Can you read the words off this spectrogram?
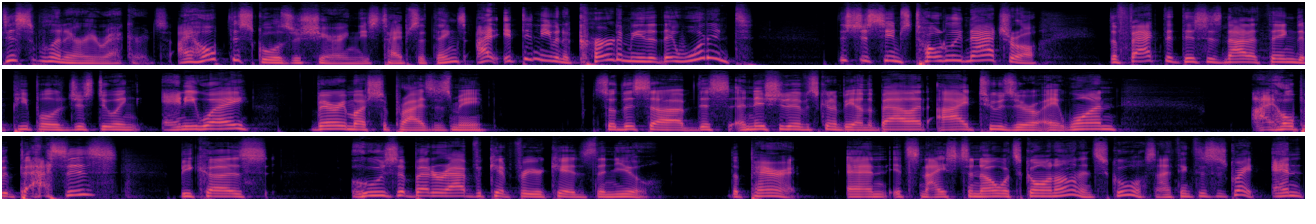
disciplinary records. I hope the schools are sharing these types of things. I, it didn't even occur to me that they wouldn't. This just seems totally natural. The fact that this is not a thing that people are just doing anyway very much surprises me. So this uh, this initiative is going to be on the ballot. I two zero eight one. I hope it passes because who's a better advocate for your kids than you, the parent? And it's nice to know what's going on in schools. And I think this is great. And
